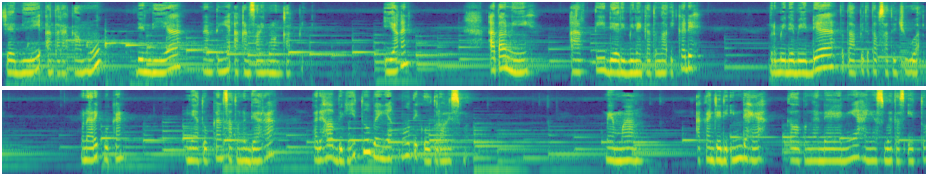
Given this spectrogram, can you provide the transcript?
Jadi antara kamu dan dia nantinya akan saling melengkapi. Iya kan? Atau nih, arti dari bineka tunggal ika deh. Berbeda-beda tetapi tetap satu jua. Menarik bukan? Menyatukan satu negara padahal begitu banyak multikulturalisme. Memang akan jadi indah ya kalau pengandaiannya hanya sebatas itu.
